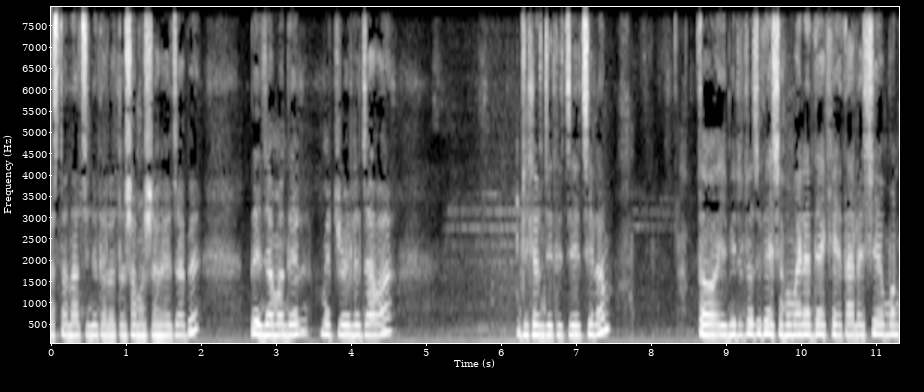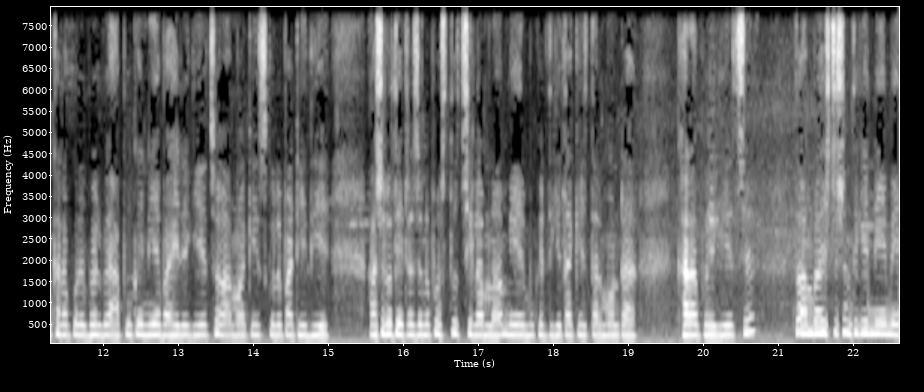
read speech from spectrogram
রাস্তা না চিনি, তাহলে তো সমস্যা হয়ে যাবে। তো যে আমাদের মেট্রো রেলে যাওয়া, যেখানে যেতে চেয়েছিলাম। তো এই ভিডিওটা যদি এসে হুমায়রা দেখে, তাহলে সে মন খারাপ করে ফেলবে, আপুকে নিয়ে বাইরে গিয়েছো, আমাকে স্কুলে পাঠিয়ে দিয়ে। আসলে তো এটার জন্য প্রস্তুত ছিলাম না, মেয়ের মুখের দিকে তাকে তার মনটা খারাপ হয়ে গিয়েছে। তো আমরা স্টেশন থেকে নেমে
